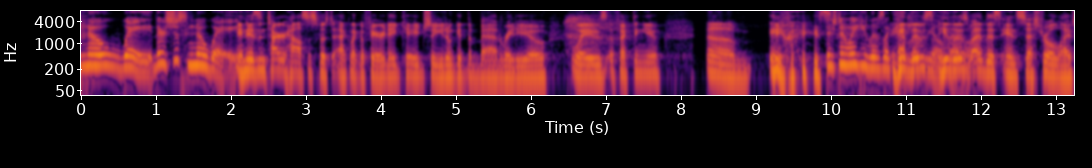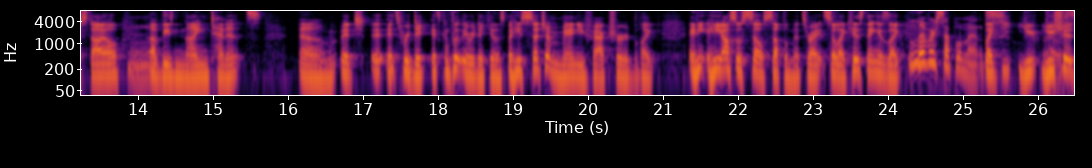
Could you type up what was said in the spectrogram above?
no way. There's just no way. And his entire house is supposed to act like a Faraday cage so you don't get the bad radio waves affecting you. Um anyways. there's no way he lives like that. he lives real, he lives by this ancestral lifestyle of these nine tenants um it's it, it's ridic- it's completely ridiculous but he's such a manufactured like and he, he also sells supplements right so like his thing is like liver supplements. like you you should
